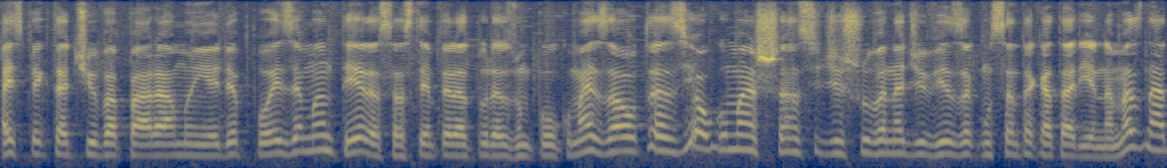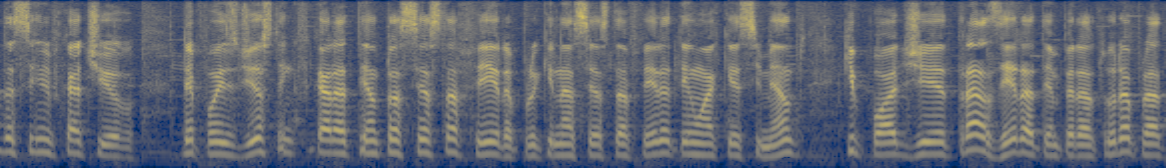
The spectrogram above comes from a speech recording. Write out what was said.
A expectativa para amanhã e depois é manter essas temperaturas um pouco mais altas e alguma chance de chuva na divisa com Santa Catarina, mas nada significativo. Depois disso, tem que ficar atento à sexta-feira, porque na sexta-feira tem um aquecimento que pode trazer a temperatura para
